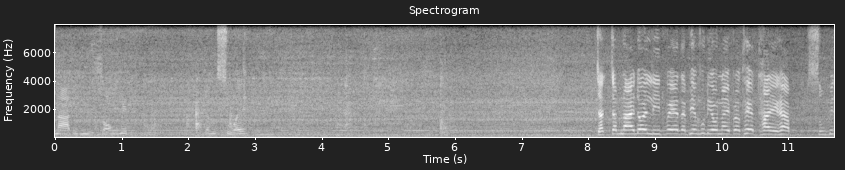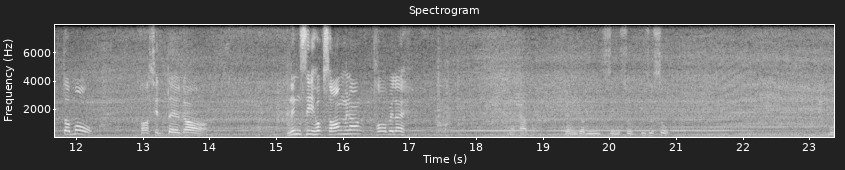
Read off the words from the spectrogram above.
หน้าดิน 2 เมตร ยังสวยจัดจำหน่ายโดยลีดเวแต่เพียงผู้เดียวในประเทศไทยครับ ซูบิโตโมคอเซ็นเตอร์ก็ 1462พี่น้องโทรไปเลยนะครับเครื่องยนต์สี่สูบอิซูซุบู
